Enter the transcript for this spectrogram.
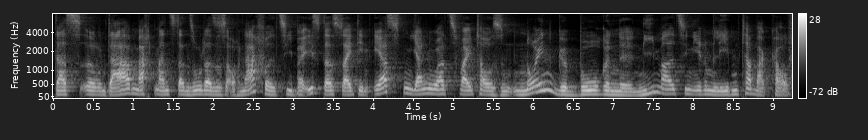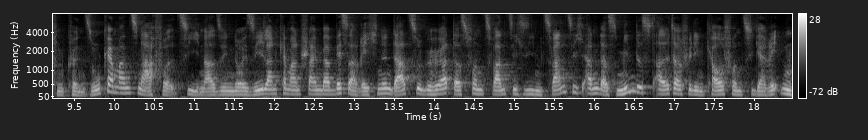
dass, äh, und da macht man es dann so, dass es auch nachvollziehbar ist, dass seit dem 1. Januar 2009 Geborene niemals in ihrem Leben Tabak kaufen können. So kann man es nachvollziehen. Also in Neuseeland kann man scheinbar besser rechnen. Dazu gehört, dass von 2027 an das Mindestalter für den Kauf von Zigaretten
